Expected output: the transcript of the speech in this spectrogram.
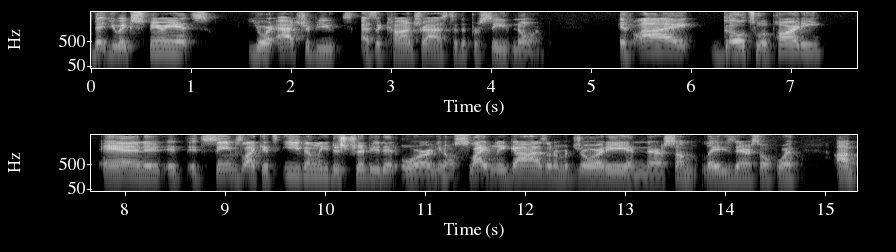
that you experience your attributes as a contrast to the perceived norm. If I go to a party and it, it, it, seems like it's evenly distributed or, you know, slightly guys are the majority and there are some ladies there and so forth, um,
